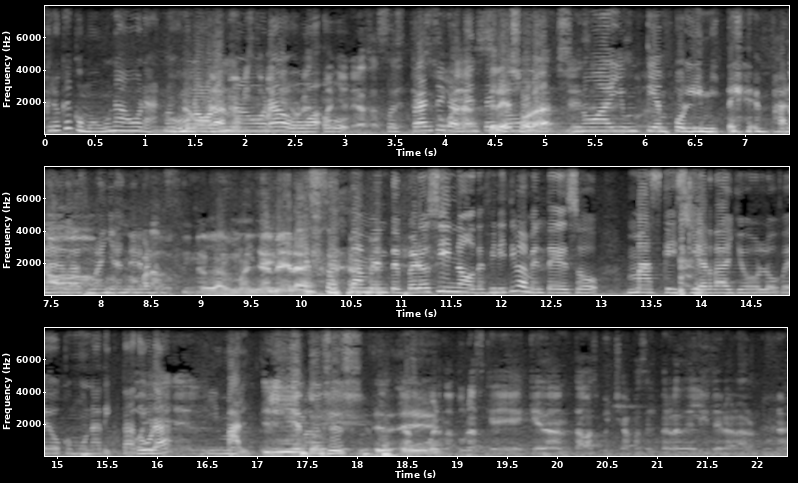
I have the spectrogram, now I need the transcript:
creo que como una hora, ¿no? Como una hora, ¿no? Una visto hora o- mañaneras- mañaneras pues tres prácticamente horas. ¿Tres no, horas? no hay un tiempo límite para No, las pues, no, mañaneras. para Las mañaneras. Exactamente, pero sí, no, definitivamente eso, más que izquierda, yo lo veo como una dictadura Oye, en el- y mal. Y entonces, de eh, las eh, gubernaturas que quedan, Tabasco y Chiapas, ¿el PRD liderará alguna?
